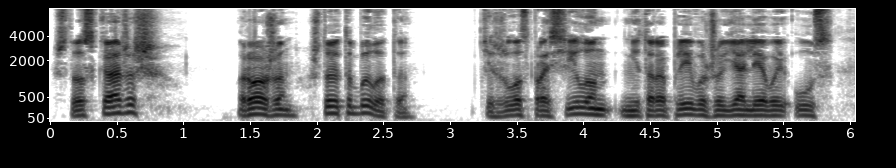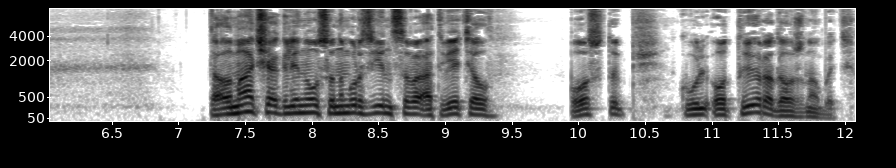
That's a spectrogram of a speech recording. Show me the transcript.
Что скажешь, Рожен, что это было-то? Тяжело спросил он, неторопливо жуя левый ус. Толмач оглянулся на Мурзинцева, ответил — Поступь куль-отыра должно быть.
